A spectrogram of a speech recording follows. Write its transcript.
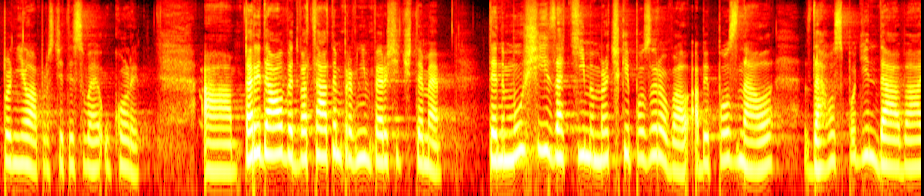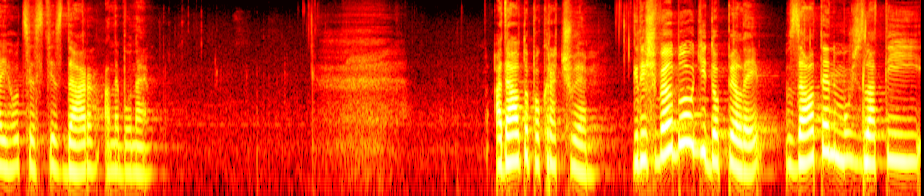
plnila prostě ty své úkoly. A tady dál ve 21. verši čteme, ten muž jí zatím mlčky pozoroval, aby poznal, zda hospodin dává jeho cestě zdar, anebo ne. A dál to pokračuje. Když velbloudi dopili, vzal ten muž zlatý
